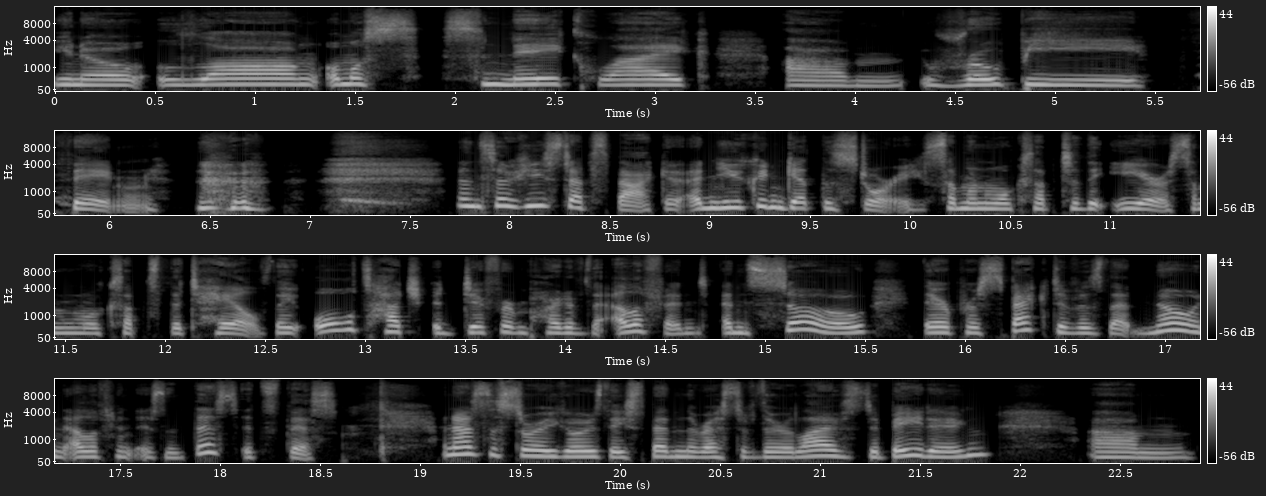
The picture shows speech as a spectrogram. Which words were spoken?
you know, long, almost snake like, um, ropey thing. And so he steps back, and you can get the story. Someone walks up to the ear, someone walks up to the tail. They all touch a different part of the elephant. And so their perspective is that no, an elephant isn't this, it's this. And as the story goes, they spend the rest of their lives debating um,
